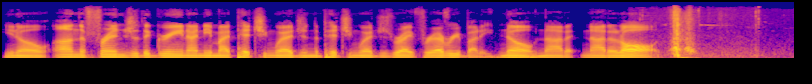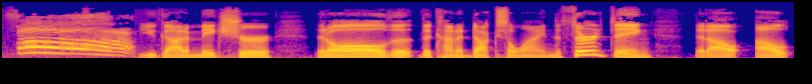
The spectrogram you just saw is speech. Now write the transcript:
you know, on the fringe of the green, I need my pitching wedge, and the pitching wedge is right for everybody. No, not not at all. You got to make sure that all the, the kind of ducks align. The third thing that I'll I'll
